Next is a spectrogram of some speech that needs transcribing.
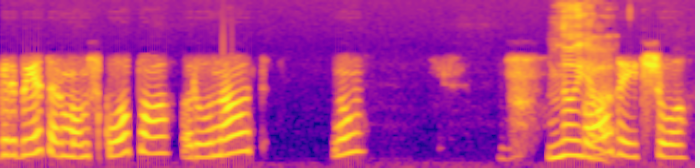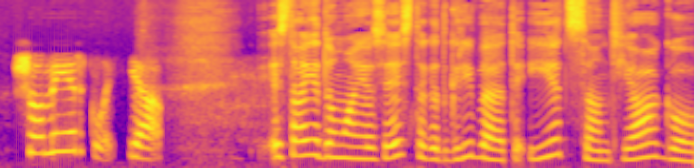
grib iet ar mums kopā, runāt, nu, nu, baudīt šo, šo mirkli. Jā. Es tā iedomājos, ja es tagad gribētu iet Santiago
